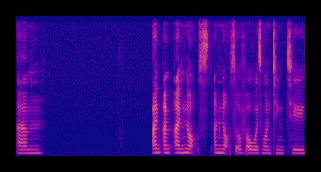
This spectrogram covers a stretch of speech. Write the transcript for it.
Um, I'm I'm I'm not I'm not sort of always wanting to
